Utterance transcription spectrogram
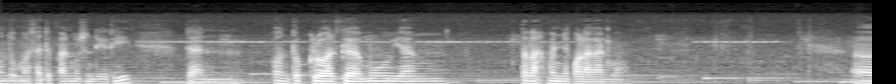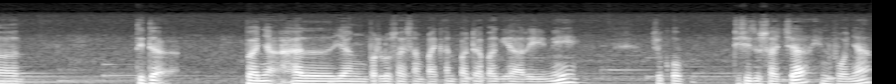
untuk masa depanmu sendiri dan untuk keluargamu yang telah menyekolahkanmu. Uh, tidak banyak hal yang perlu saya sampaikan pada pagi hari ini. Cukup di situ saja infonya.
